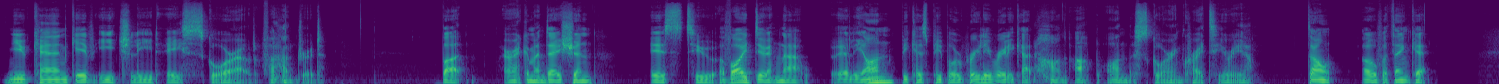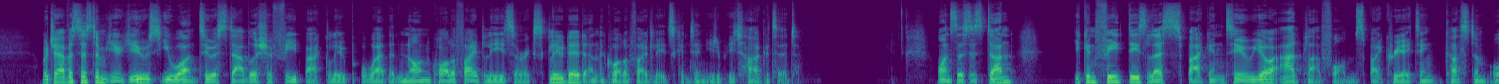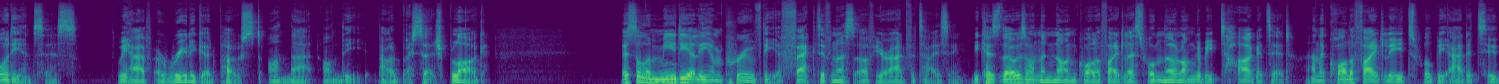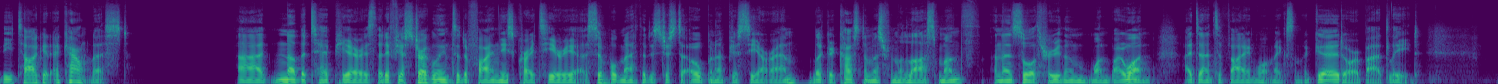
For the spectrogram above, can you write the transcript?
you can give each lead a score out of 100. But my recommendation is to avoid doing that early on because people really, really get hung up on the scoring criteria. Don't overthink it. Whichever system you use, you want to establish a feedback loop where the non qualified leads are excluded and the qualified leads continue to be targeted. Once this is done, you can feed these lists back into your ad platforms by creating custom audiences. We have a really good post on that on the Powered by Search blog. This will immediately improve the effectiveness of your advertising because those on the non qualified list will no longer be targeted and the qualified leads will be added to the target account list. Uh, another tip here is that if you're struggling to define these criteria, a simple method is just to open up your CRM, look at customers from the last month, and then sort through them one by one, identifying what makes them a good or a bad lead.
